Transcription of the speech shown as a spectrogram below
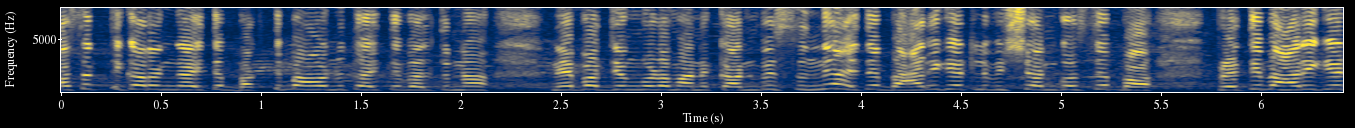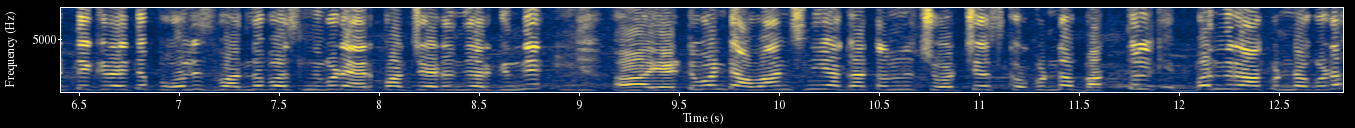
ఆసక్తికరంగా అయితే భక్తి భావనతో అయితే వెళ్తున్న నేపథ్యం కూడా మనకు కనిపిస్తుంది. అయితే బ్యారిగేట్ల విషయానికి వస్తే ప్రతి బ్యారిగేట్ దగ్గర అయితే పోలీస్ బందోబస్తుని కూడా ఏర్పాటు చేయడం జరిగింది. ఎటువంటి అవాంఛనీయ ఘటనలు చోటు చేసుకోకుండా భక్తులకు ఇబ్బంది రాకుండా కూడా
